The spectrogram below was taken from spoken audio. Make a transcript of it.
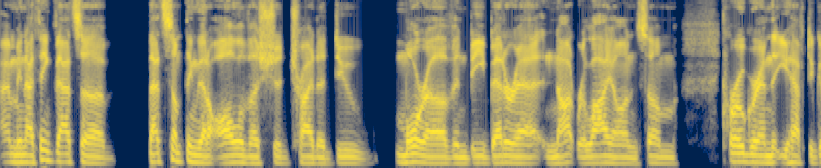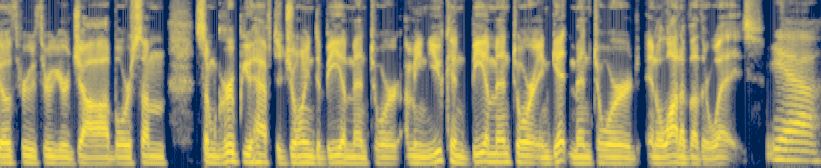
I mean, I think that's a that's something that all of us should try to do more of and be better at and not rely on some program that you have to go through through your job or some some group you have to join to be a mentor. I mean, you can be a mentor and get mentored in a lot of other ways. Yeah,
